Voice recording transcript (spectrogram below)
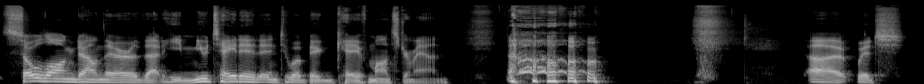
so long down there that he mutated into a big cave monster man. uh, which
